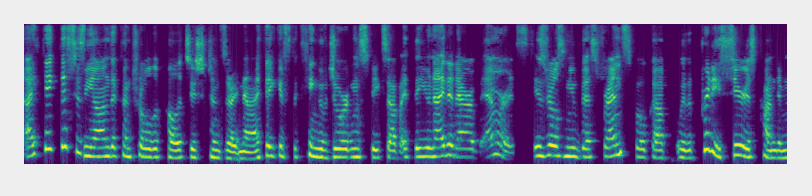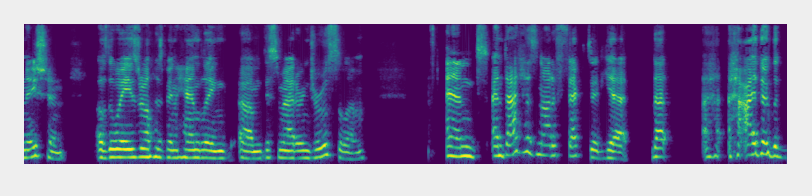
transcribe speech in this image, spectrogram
I think this is beyond the control of politicians right now. I think if the King of Jordan speaks up, the United Arab Emirates, Israel's new best friend, spoke up with a pretty serious condemnation of the way Israel has been handling um, this matter in Jerusalem, and and that has not affected yet that uh, either the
